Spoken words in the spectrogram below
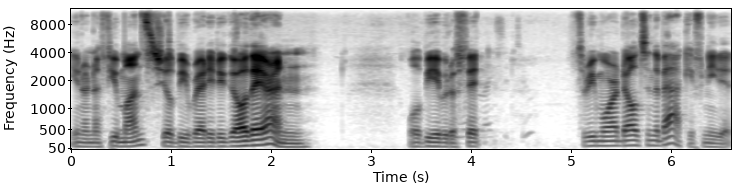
you know, in a few months she'll be ready to go there and we'll be able to fit three more adults in the back if needed.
